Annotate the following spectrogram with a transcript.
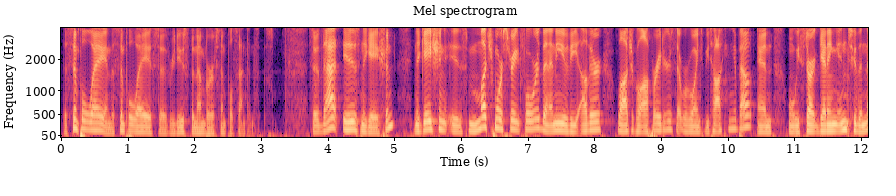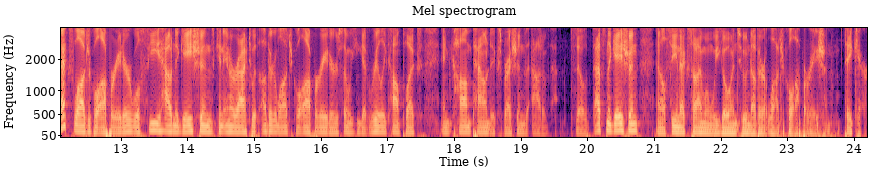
the simple way, and the simple way is to reduce the number of simple sentences. So that is negation. Negation is much more straightforward than any of the other logical operators that we're going to be talking about. And when we start getting into the next logical operator, we'll see how negations can interact with other logical operators, and we can get really complex and compound expressions out of that. So that's negation, and I'll see you next time when we go into another logical operation. Take care.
